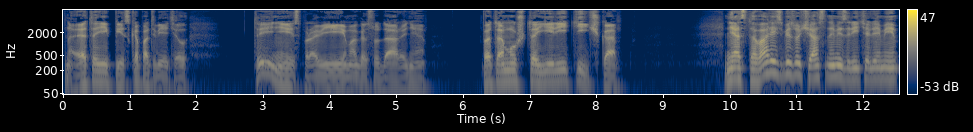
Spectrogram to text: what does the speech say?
На это епископ ответил – ты неисправима, государыня, потому что еретичка. Не оставались безучастными зрителями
